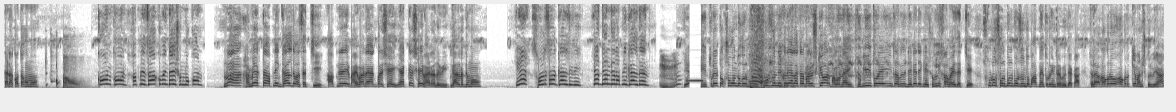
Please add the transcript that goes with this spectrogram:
এটা কত কমো। আপনি যা তাই শুনব না, আমি একটা আপনি গাল দেওয়া চাচ্ছি। আপনার এই ভাইবাটা একবার সেই একবার সেই ভাইরা লবি। গালটা দেবো সবাই গাল দিবি এ দেন দেন আপনি গাল দেন এ তোর টকশো বন্ধ করব। তোর জন্য করে এলাকার মানুষ কেউ আর ভালো নাই। তোর ইন্টারভিউ দেখে দেখে সুগলি খারাপ হয়ে যাচ্ছে। ছোট পর্যন্ত বাদ তোর ইন্টারভিউ দেখা। তাহলে কে মানুষ করবি হ্যাঁ?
